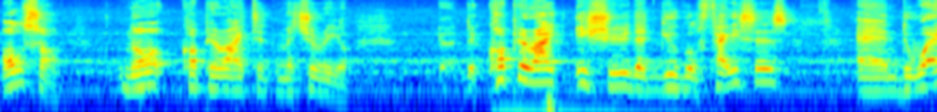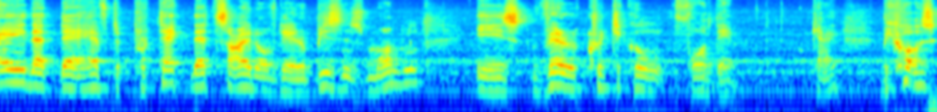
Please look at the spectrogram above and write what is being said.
Also no copyrighted material. The copyright issue that Google faces and the way that they have to protect that side of their business model is very critical for them okay? Because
